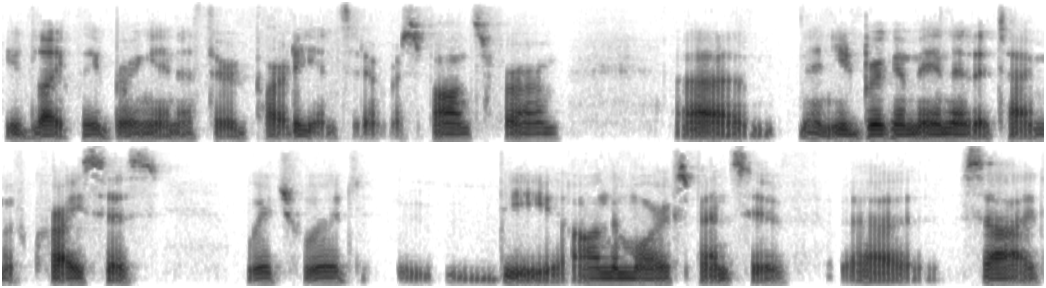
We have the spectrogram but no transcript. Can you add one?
You'd likely bring in a third party incident response firm um, and you'd bring them in at a time of crisis, which would be on the more expensive uh, side.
